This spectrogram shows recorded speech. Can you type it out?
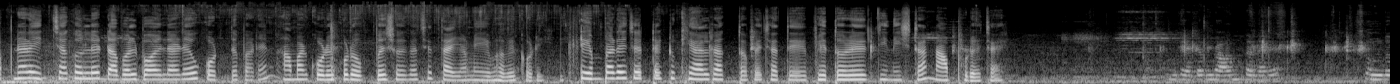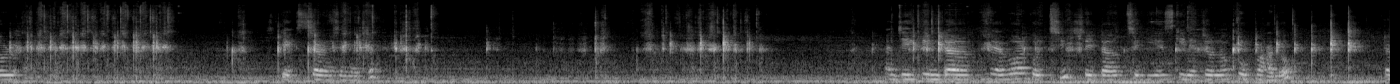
আপনারা ইচ্ছা করলে ডাবল বয়লারেও করতে পারেন। আমার করে করে অভ্যেস হয়ে গেছে তাই আমি এভাবে করি। টেম্পারেচারটা একটু খেয়াল রাখতে হবে যাতে ভেতরের জিনিসটা না পুড়ে যায়। ব্রাউন কালারের সুন্দর টেক্সচার এসে গেছে আর যেই ক্রিমটা ব্যবহার করছি, সেটা হচ্ছে গিয়ে স্কিনের জন্য খুব ভালো। এটা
